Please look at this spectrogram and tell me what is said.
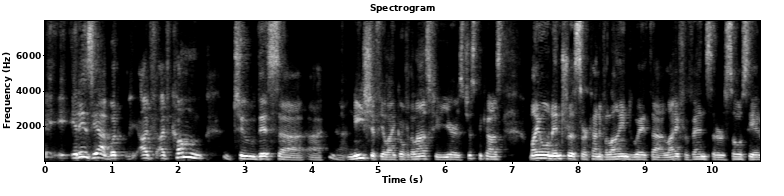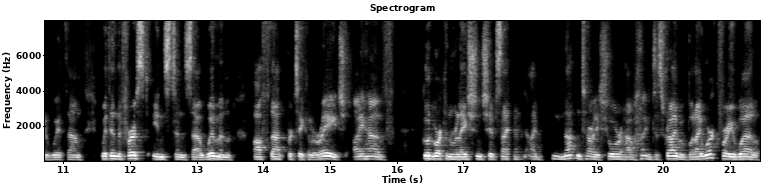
It is, yeah, but I've I've come to this uh, uh, niche, if you like, over the last few years, just because my own interests are kind of aligned with uh, life events that are associated with, um, within the first instance, uh, women of that particular age. I have good working relationships. I, I'm not entirely sure how I describe it, but I work very well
